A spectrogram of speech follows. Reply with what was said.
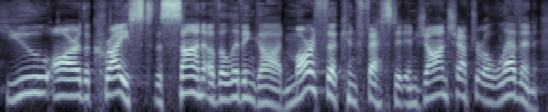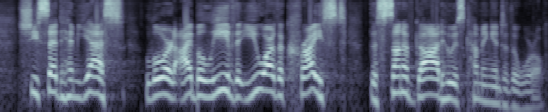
you are the Christ, the Son of the living God. Martha confessed it in John chapter 11. She said to him, Yes, Lord, I believe that you are the Christ, the Son of God who is coming into the world.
